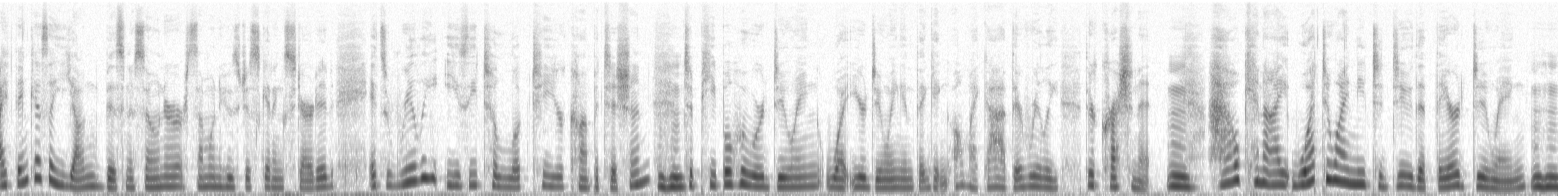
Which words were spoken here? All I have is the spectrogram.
I think as a young business owner or someone who's just getting started, it's really easy to look to your competition, mm-hmm. to people who are doing what you're doing and thinking, "Oh my god, they're really they're crushing it. Mm. How can I what do I need to do that they're doing Mm-hmm.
